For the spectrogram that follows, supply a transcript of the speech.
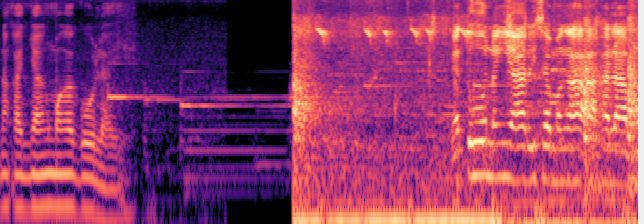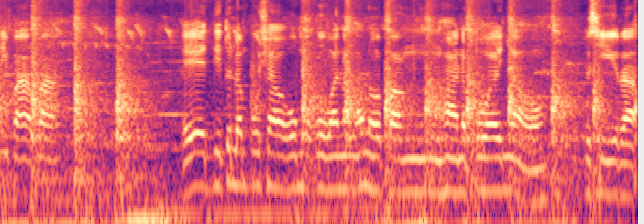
ng kanyang mga gulay. Ganito ho nangyari sa mga halaman ni Papa. Eh, dito lang po siya kumukuha ng ano, pang hanap buhay niya, oh. Nasira.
